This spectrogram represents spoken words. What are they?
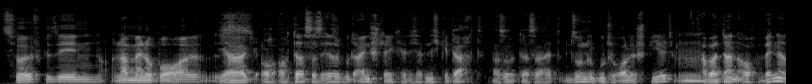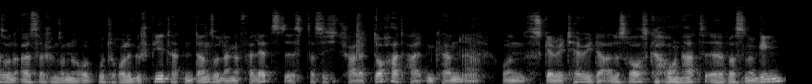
12 gesehen. LaMelo Ball. Ja, auch, auch das, dass er so gut einschlägt, hätte ich halt nicht gedacht. Also, dass er halt so eine gute Rolle spielt. Aber dann auch, wenn er so, als er schon so eine gute Rolle gespielt hat und dann so lange verletzt ist, dass sich Charlotte doch hat halten kann und Scary Terry da alles rausgehauen hat, äh, was nur ging.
